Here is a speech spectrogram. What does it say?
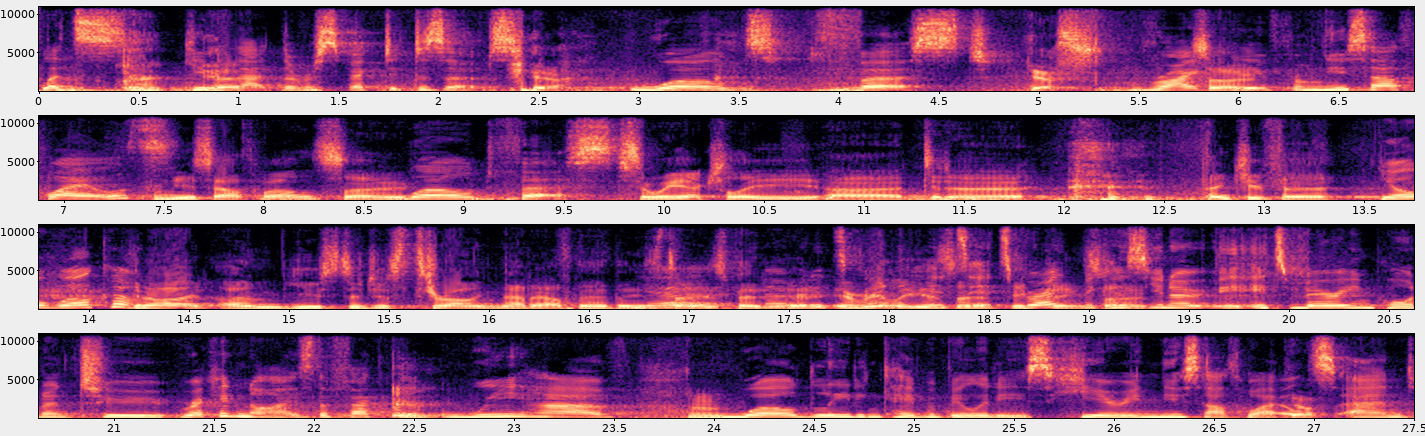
Let's give Yeah. that the respect it deserves. yeah. World's first, Yes. right So here from New South Wales. From New South Wales. So. World first. So we actually uh, did a. thank you for. You're welcome. You know, I, I'm used to just throwing that out there these days, but, no, it, it really is it's, a it's big great thing. because so, you know it's very important to recognise the fact that we have Hmm. world-leading capabilities here in New South Wales, and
